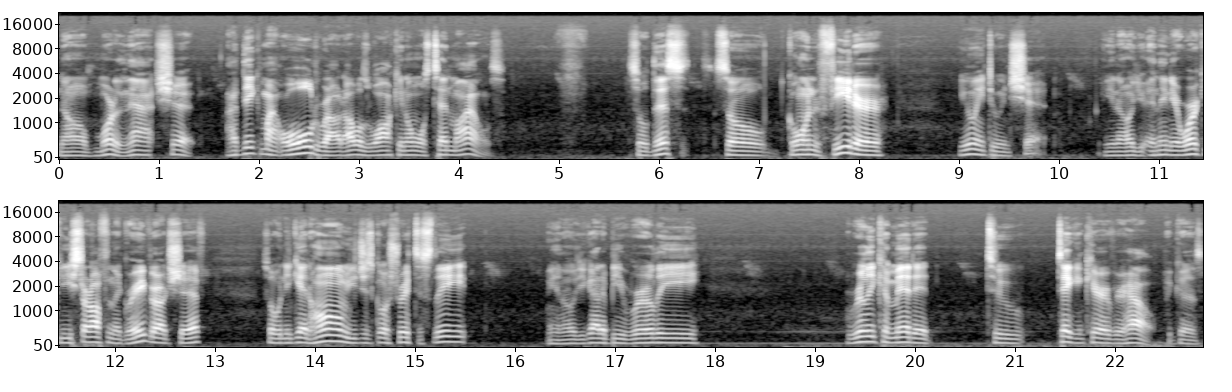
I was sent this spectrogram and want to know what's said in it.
no more than that. Shit, I think my old route I was walking almost ten miles. So this, so going to feeder, you ain't doing shit. You know, you, and then you're working. You start off in the graveyard shift, so when you get home, you just go straight to sleep. You know, you got to be really, really committed to taking care of your health because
